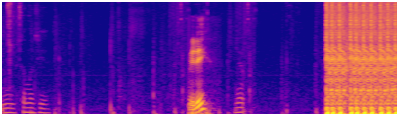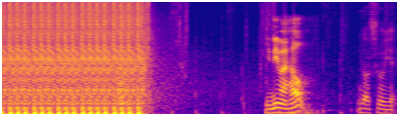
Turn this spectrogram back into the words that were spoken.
Ooh, someone's here. Ready? Yep. You need my help? Not sure yet.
